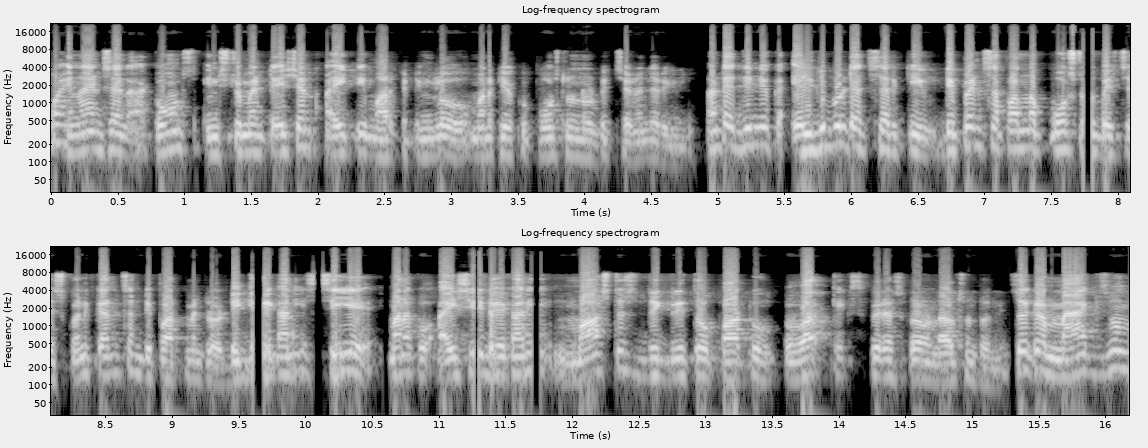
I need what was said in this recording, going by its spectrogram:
finance and accounts instrumentation IT మార్కెటింగ్లో మనకి యొక్క పోస్టులు నోటీస్ చేయడం జరిగింది. అంటే దీని యొక్క ఎలిజిబిలిటీ వచ్చేసరికి depends upon the post base చేసుకొని కన్సర్న్ డిపార్ట్మెంట్లో డిగ్రీ కానీ సిఏ మనకు ఐసీడీ కానీ మాస్టర్స్ డిగ్రీతో పాటు వర్క్ ఎక్స్పీరియన్స్ కూడా ఉండాల్సి ఉంటుంది. సో ఇక్కడ మాక్సిమం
